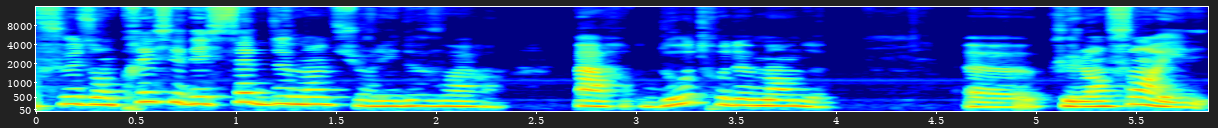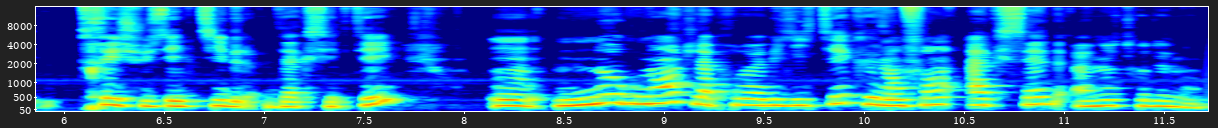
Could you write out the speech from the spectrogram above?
faisant précéder cette demande sur les devoirs par d'autres demandes euh, que l'enfant est très susceptible d'accepter, on augmente la probabilité que l'enfant accède à notre demande.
